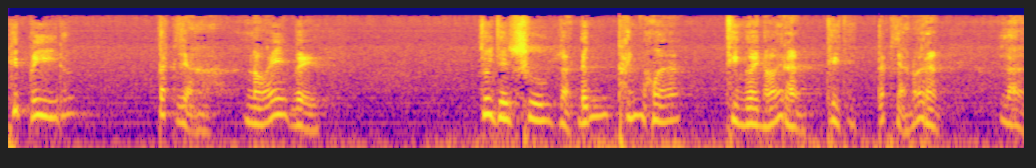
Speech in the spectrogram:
Hebrew đó, tác giả nói về Chúa Giêsu là đấng thánh hóa thì người nói rằng thì, thì tác giả nói rằng là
